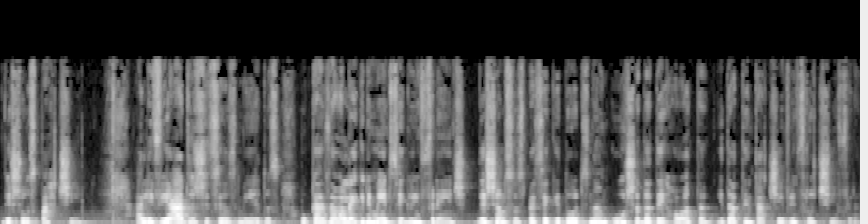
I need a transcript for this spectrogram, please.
deixou-os partir. Aliviados de seus medos, o casal alegremente seguiu em frente, deixando seus perseguidores na angústia da derrota e da tentativa infrutífera.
